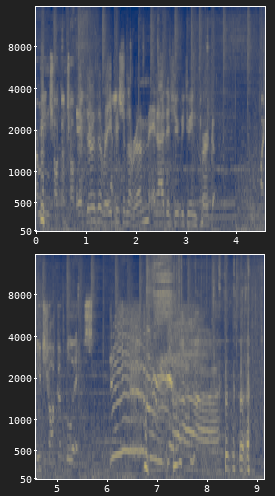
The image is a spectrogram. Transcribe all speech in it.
I mean shotgun, shotgun. if there was a rapist in the room and I had to shoot between perk. I need shotgun bullets. Dude!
